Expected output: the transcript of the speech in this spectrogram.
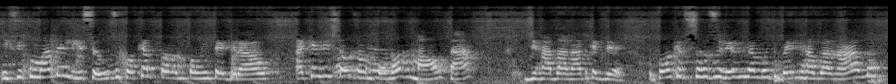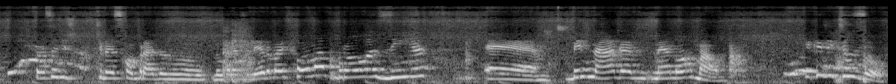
e fica uma delícia. Eu uso qualquer pão, pão integral. Aqui a gente tá usando pão normal, tá? de rabanada, quer dizer, o pão aqui dos Estados Unidos não é muito bem de rabanada, só se a gente tivesse comprado no, no brasileiro, mas foi uma broazinha é, bisnaga né, normal. O que, que, a gente usou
